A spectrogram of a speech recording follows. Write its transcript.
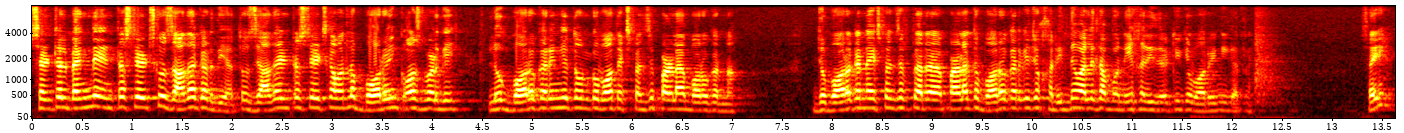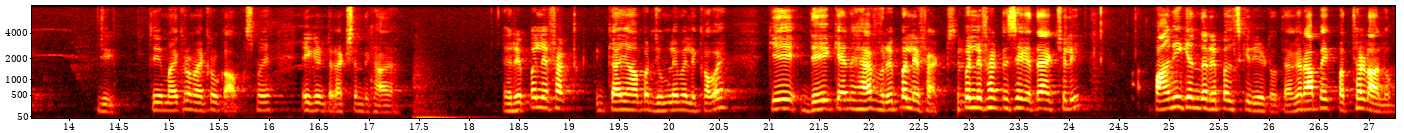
सेंट्रल बैंक ने इंटरेस्ट रेट्स को ज़्यादा कर दिया तो ज़्यादा इंटरेस्ट रेट्स का मतलब बोरोइंग कॉस्ट बढ़ गई। लोग बोरो करेंगे तो उनको बहुत एक्सपेंसिव पड़ रहा है बोरो करना। जो बोरो करना एक्सपेंसिव कर रहा पड़ रहा है तो बोरो करके जो खरीदने वाले थे वो नहीं खरीद रहे क्योंकि बोरो ही नहीं कर रहे। सही? जी। तो ये माइक्रो माइक्रो का आपस में एक इंटरेक्शन दिखाया है। रिपल इफ़ेक्ट का यहाँ पर जुमले में लिखा हुआ है। कि they can have ripple effect ripple effect इसे कहते हैं एक्चुअली पानी के अंदर रिपल्स क्रिएट होता है। अगर आप एक पत्थर डालो,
